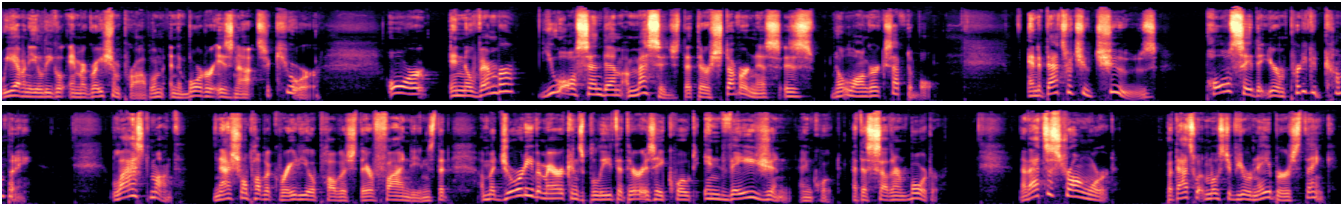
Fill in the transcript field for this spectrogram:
we have an illegal immigration problem and the border is not secure. Or in November, you all send them a message that their stubbornness is no longer acceptable. And if that's what you choose, polls say that you're in pretty good company. Last month, National Public Radio published their findings that a majority of Americans believe that there is a quote invasion end quote at the southern border. Now that's a strong word, but that's what most of your neighbors think.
